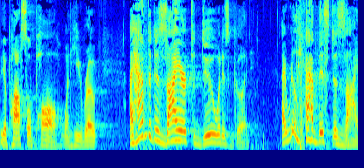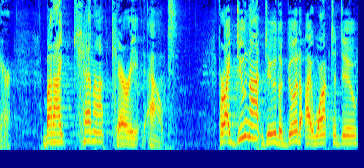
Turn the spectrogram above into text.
the Apostle Paul when he wrote, I have the desire to do what is good. I really have this desire, but I cannot carry it out. For I do not do the good I want to do,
